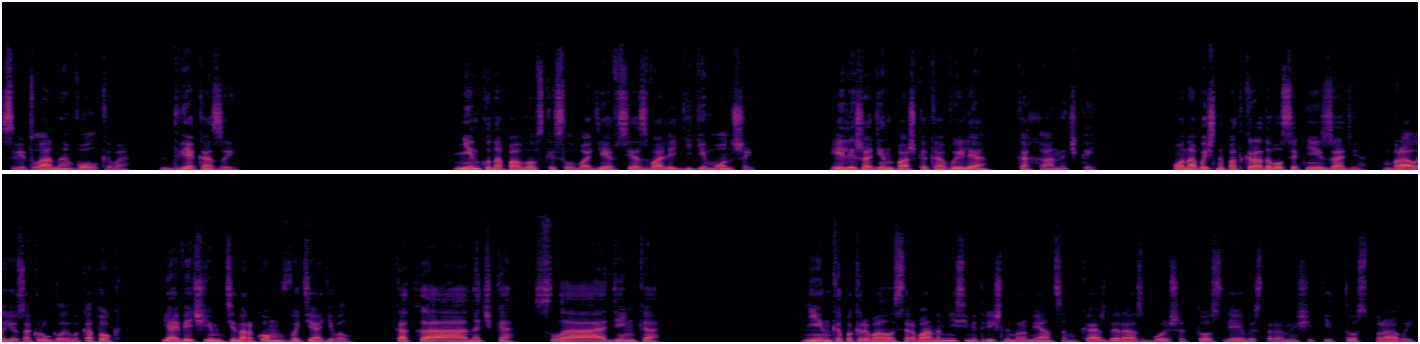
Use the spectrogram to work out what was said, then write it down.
Светлана Волкова. Две козы. Нинку на Павловской слободе все звали Гегемоншей. И лишь один Пашка Ковыля — Каханочкой. Он обычно подкрадывался к ней сзади, брал ее за круглый локоток и овечьим тенарком вытягивал. «Каханочка! Сладенько!» Нинка покрывалась рваным несимметричным румянцем, каждый раз больше то с левой стороны щеки, то с правой,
